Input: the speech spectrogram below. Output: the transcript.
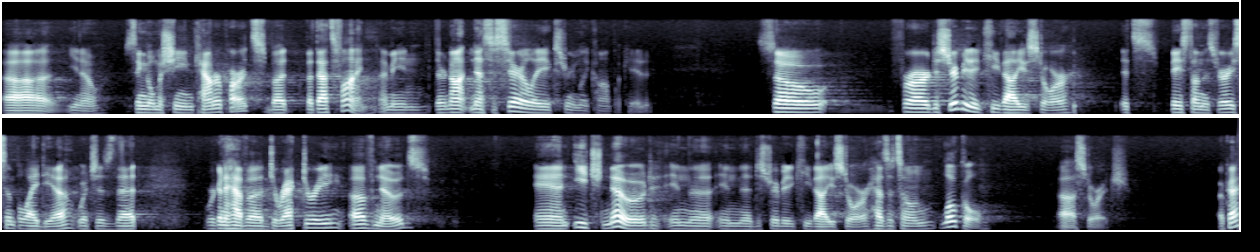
uh, you know, single machine counterparts, but, but that's fine. I mean, they're not necessarily extremely complicated. So for our distributed key value store, it's based on this very simple idea, which is that we're going to have a directory of nodes and each node in the, in the distributed key value store has its own local uh, storage. Okay?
